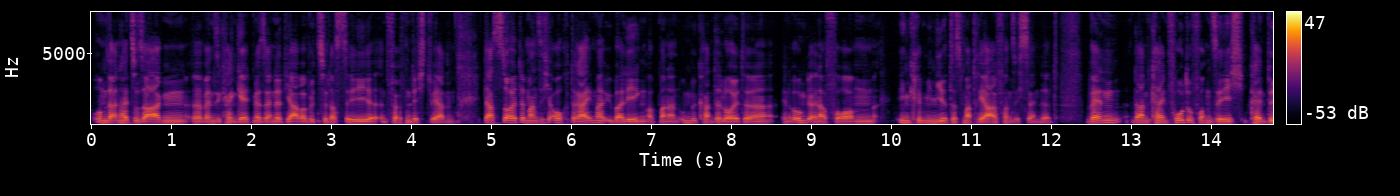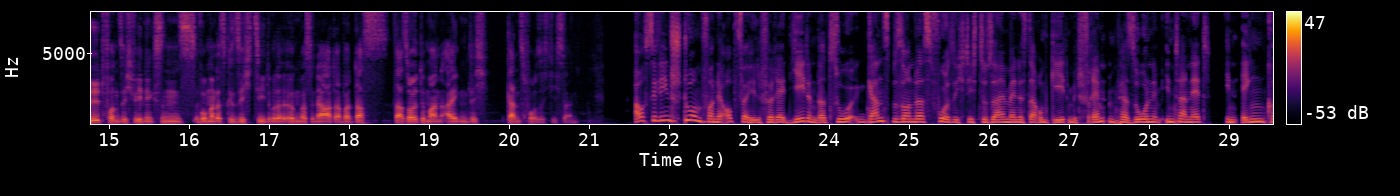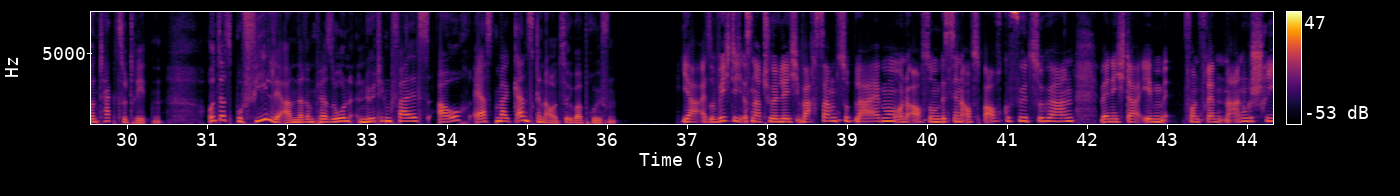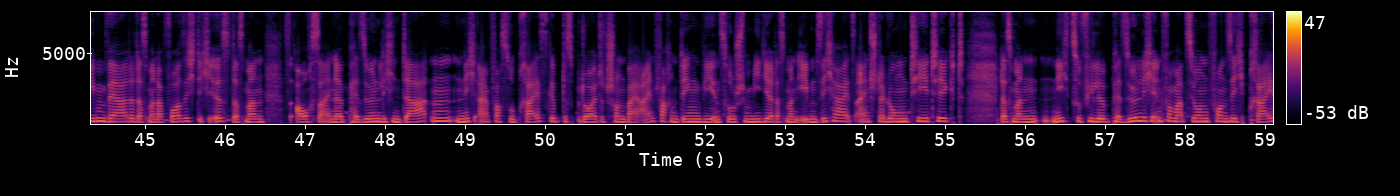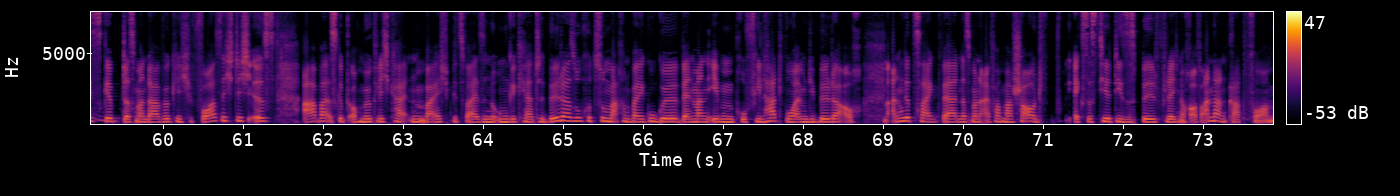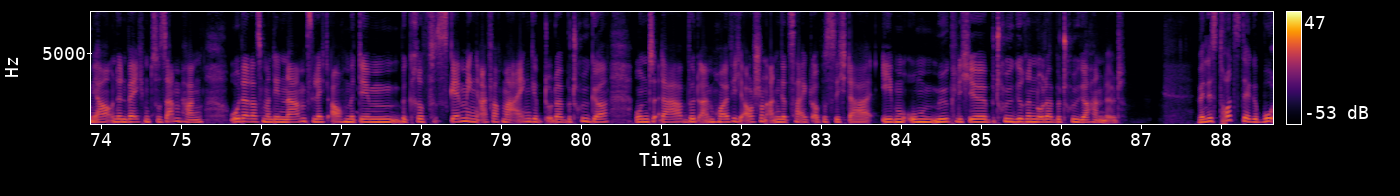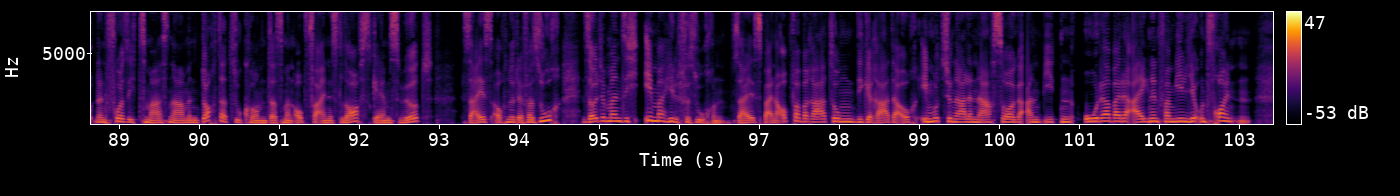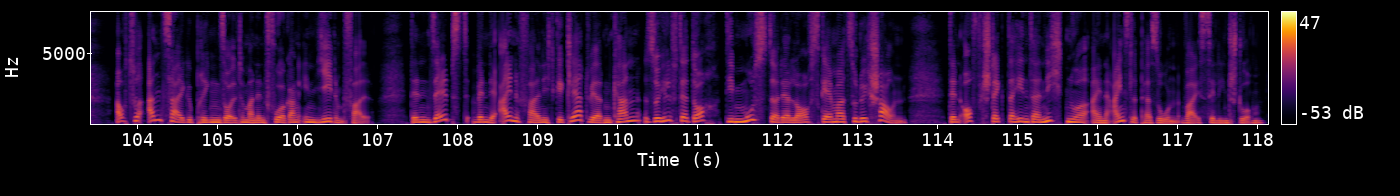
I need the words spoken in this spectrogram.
um dann halt zu sagen, äh, wenn sie kein Geld mehr sendet, ja, aber willst du, dass sie äh, veröffentlicht werden? Das sollte man sich auch dreimal überlegen, ob man an unbekannte Leute in irgendeiner Form inkriminiertes Material von sich sendet. Wenn dann kein Foto von sich, kein Bild von sich wenigstens, wo man das Gesicht sieht oder irgendwas in der Art, aber das, da sollte man eigentlich ganz vorsichtig sein. Auch Celine Sturm von der Opferhilfe rät jedem dazu, ganz besonders vorsichtig zu sein, wenn es darum geht, mit fremden Personen im Internet in engen Kontakt zu treten. Und das Profil der anderen Person nötigenfalls auch erstmal ganz genau zu überprüfen. Ja, also wichtig ist natürlich, wachsam zu bleiben und auch so ein bisschen aufs Bauchgefühl zu hören. Wenn ich da eben von Fremden angeschrieben werde, dass man da vorsichtig ist, dass man auch seine persönlichen Daten nicht einfach so preisgibt. Das bedeutet schon bei einfachen Dingen wie in Social Media, dass man eben Sicherheitseinstellungen tätigt, dass man nicht zu viele persönliche Informationen von sich preisgibt, dass man da wirklich vorsichtig ist. Aber es gibt auch Möglichkeiten, beispielsweise eine umgekehrte Bildersuche zu machen bei Google, wenn man eben ein Profil hat, wo einem die Bilder auch angezeigt werden, dass man einfach mal schaut, existiert dieses Bild vielleicht noch auf anderen Plattformen, ja, und in welchem Zusammenhang. Oder dass man den Namen vielleicht auch mit dem Begriff Scamming einfach mal eingibt oder Betrüger. Und da wird einem häufig auch schon angezeigt, ob es sich da eben um mögliche Betrügerinnen oder Betrüger handelt. Wenn es trotz der gebotenen Vorsichtsmaßnahmen doch dazu kommt, dass man Opfer eines Love-Scams wird, sei es auch nur der Versuch, sollte man sich immer Hilfe suchen, sei es bei einer Opferberatung, die gerade auch emotionale Nachsorge anbieten oder bei der eigenen Familie und Freunden. Auch zur Anzeige bringen sollte man den Vorgang in jedem Fall. Denn selbst wenn der eine Fall nicht geklärt werden kann, so hilft er doch, die Muster der Love-Scammer zu durchschauen. Denn oft steckt dahinter nicht nur eine Einzelperson, weiß Celine Sturm.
